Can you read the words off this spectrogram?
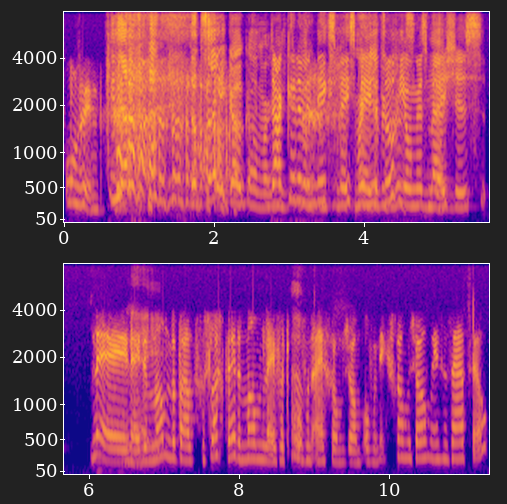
Onzin. ja, dat zei ik ook al. Maar Daar kunnen we niks mee spelen, toch, best- jongens, ja. meisjes? Nee, nee, de man bepaalt het geslacht. Hè. De man levert Oh. of een Y-chromosoom of een X-chromosoom in zijn zaadcel.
